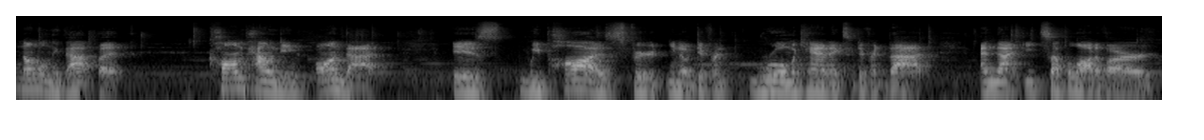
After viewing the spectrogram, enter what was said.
not only that, but compounding on that is we pause for you know different rule mechanics, different that, and that eats up a lot of our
